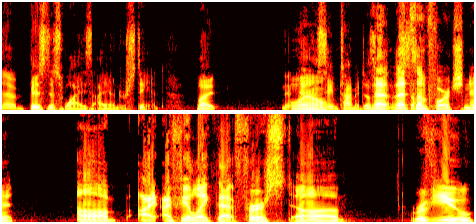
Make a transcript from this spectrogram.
uh, business wise I understand, but at the same time it does that, that's suck. unfortunate um i i feel like that first uh review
